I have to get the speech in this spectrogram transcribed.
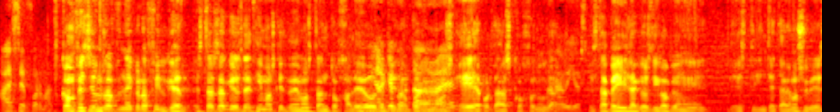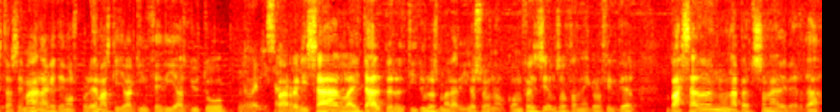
a ese formato. Confessions of Necrophile Girl. Esta es la que os decimos que tenemos tanto jaleo Mira de que no podemos. ¿eh? Eh, portada es cojonuda. Esta peli es la que os digo que este, intentaremos subir esta semana, que tenemos problemas, que lleva 15 días YouTube para revisarla y tal, pero el título es maravilloso, ¿no? Confessions of a Necrophile Girl, basado en una persona de verdad.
